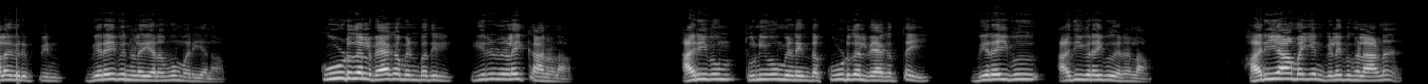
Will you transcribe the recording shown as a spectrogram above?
அளவிருப்பின் விரைவு நிலை எனவும் அறியலாம். கூடுதல் வேகம் என்பதில் இருநிலை காணலாம். அறிவும் துணிவும் இணைந்த கூடுதல் வேகத்தை விரைவு அதிவிரைவு எனலாம். அறியாமையின் விளைவுகளான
